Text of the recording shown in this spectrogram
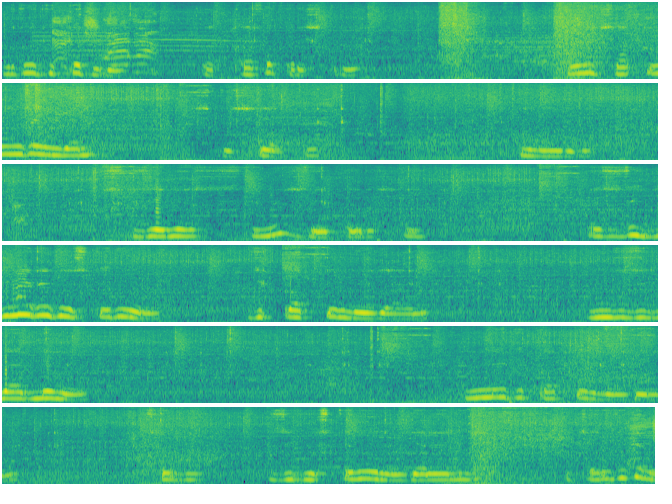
Burada dikkat edin. Bak kafa karıştırıyor. Bunu çarpmanıza engel. İşte şey yapıyor. Bunun gibi. Siz yemezsiniz ya böyle şey. Ben size yine de gösteriyorum. Dikkatli olun yani. Gündüz ilerlemeyin. Yine dikkatli olun benim. Tabii sizi gösteriyorum. Genelde içeri gidelim.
